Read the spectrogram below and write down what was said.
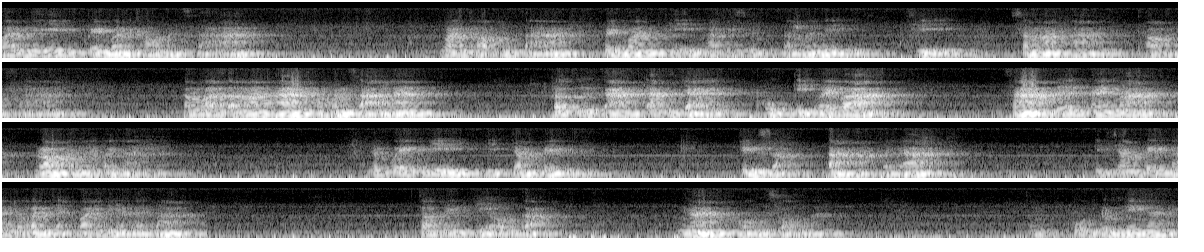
วันนี้เป็นวันเข้าพรรษา วันเข้าพรรษาเป็นวันที่พระพิสุทธิ์สัมมเนชีสมาทานเข้าพรรษาคำว่าสมาทานเข้าพรรษานั้น ก็คือการตั้งใจผูกจิตไว้ว่าสามเดือนไตรมาสเราจะไม่ไปไหน ยกเว้นมีกิจจำเป็น จึงสับตาหาไปได้กิจจำเป็นท่านก็บัญญัติไว้มีอะไรบ้างต้องเป็นเกี่ยวกับงานของสงฆ์ต้องพูดโดยง่ายๆ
